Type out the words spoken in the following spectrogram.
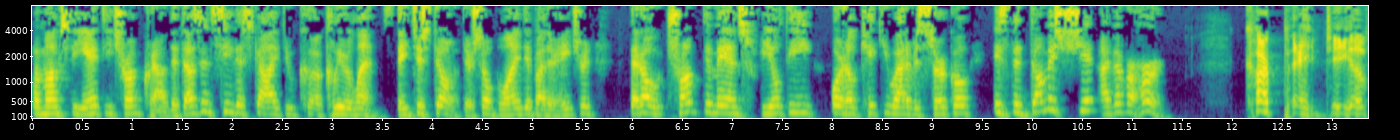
amongst the anti-Trump crowd that doesn't see this guy through a clear lens. They just don't. They're so blinded by their hatred that, oh, Trump demands fealty or he'll kick you out of his circle is the dumbest shit I've ever heard. Carpe diem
